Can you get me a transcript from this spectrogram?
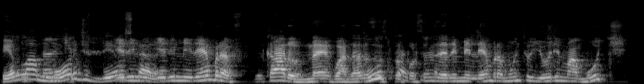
Pelo Um amor tanque. de Deus, ele, cara. ele me lembra, claro, né, guardadas as proporções, que ele me lembra muito o Yuri Mamute,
